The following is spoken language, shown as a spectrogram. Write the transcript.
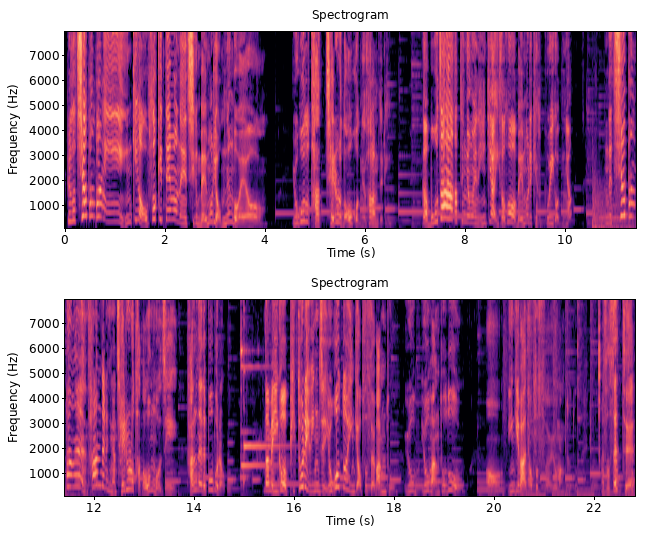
그래서 치아팡팡이 인기가 없었기 때문에 지금 매물이 없는 거예요. 요거도 다 재료로 넣었거든요 사람들이. 그러니까 모자 같은 경우에는 인기가 있어서 매물이 계속 보이거든요. 근데 치어팡팡은 사람들이 그냥 재료로 다 넣은 거지. 다른 애들 뽑으려고. 그다음에 이거 빅토리 윙즈 요것도 인기 없었어요 망토. 요 요 망토도 어 인기 많이 없었어요 요 망토도. 그래서 세트.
